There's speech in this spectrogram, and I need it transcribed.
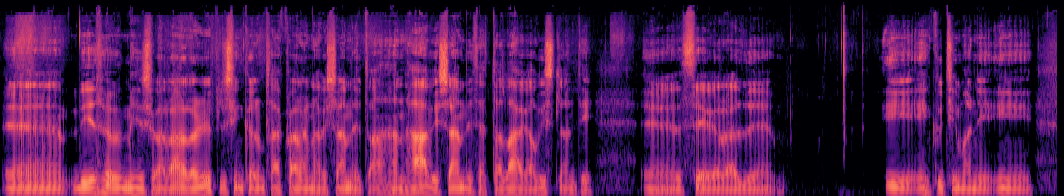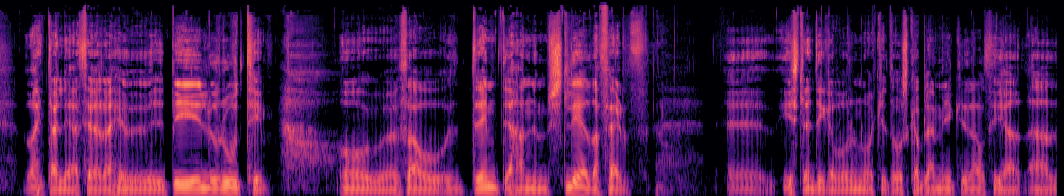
Eh, við höfum hins vegar aðrar upplýsingar um það hvað hann hafi samið þetta hann hafi samið þetta lag á Íslandi eh, þegar að eh, í einhver tíman í, í væntalega þegar að hefur verið bílur úti. Og þá dreymdi hann um sleðaferð. Íslendinga voru nú ekkit óskaplega mikið á því að, að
